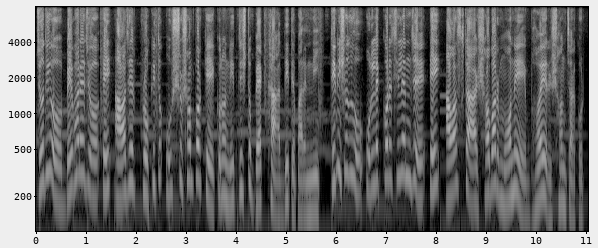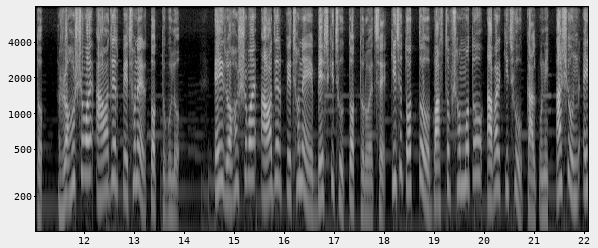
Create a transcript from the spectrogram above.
যদিও বেভারেজও এই আওয়াজের প্রকৃত উৎস সম্পর্কে কোনো নির্দিষ্ট ব্যাখ্যা দিতে পারেননি। তিনি শুধু উল্লেখ করেছিলেন যে এই আওয়াজটা সবার মনে ভয়ের সঞ্চার করত। রহস্যময় আওয়াজের পেছনের তত্ত্বগুলো। এই রহস্যময় আওয়াজের পেছনে বেশ কিছু তত্ত্ব রয়েছে। কিছু তত্ত্ব বাস্তবসম্মত, আবার কিছু কাল্পনিক। আসুন এই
